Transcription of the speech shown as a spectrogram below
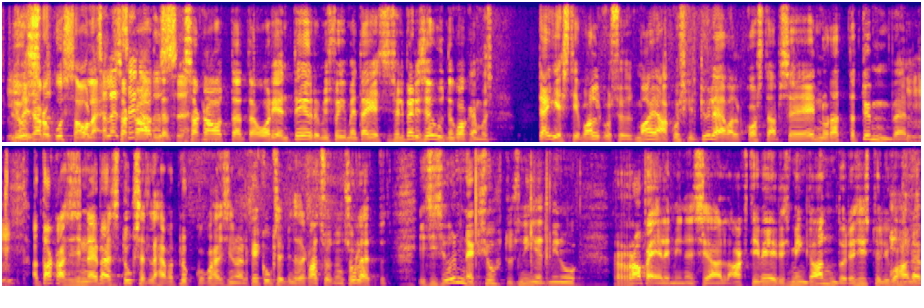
sa ei saa aru, kus sa oled. sa kaotad, sa kaotad orienteerumisvõime täiesti, see oli päris õudne kogemus täiesti valgustatud maja, kuskilt ülevalt kostab see Ennu Ratta tümm veel. Mm, -hmm. aga tagasi sinna ei pääse, sest uksed lähevad lukku kohe, siin on kõik uksed, mida sa katsud, on suletud. Ja siis õnneks juhtus nii, et minu rabelemine seal aktiveeris mingi andur ja siis tuli kohale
